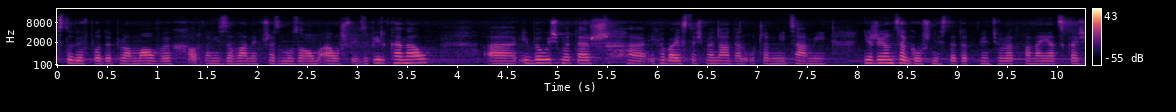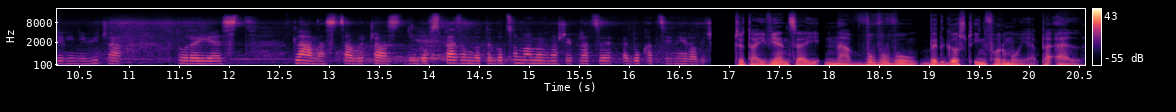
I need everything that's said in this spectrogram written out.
studiów podyplomowych organizowanych przez Muzeum Auschwitz-Birkenau i byłyśmy też i chyba jesteśmy nadal uczennicami nieżyjącego już niestety od pięciu lat pana Jacka Zieliniewicza, który jest dla nas cały czas drogowskazem do tego, co mamy w naszej pracy edukacyjnej robić. Czytaj więcej na www.bydgoszczynformuje.pl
